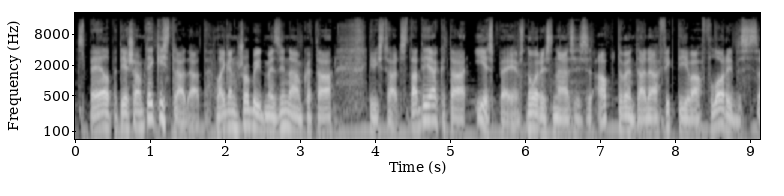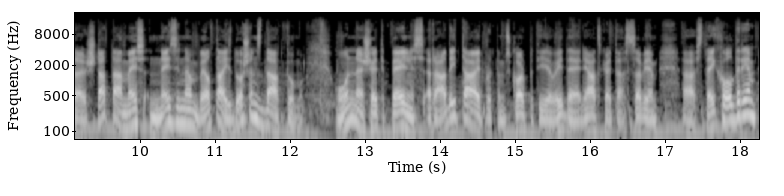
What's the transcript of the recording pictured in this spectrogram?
spēle patiešām tiek izstrādāta. Lai gan šobrīd mēs zinām, ka tā ir izstrādes stadijā, ka tā iespējams norisināsies aptuveni tādā fiktīvā Floridas štatā, mēs nezinām vēl tā izdošanas datumu. Un šeit šie peļņas rādītāji, protams, korporatīva vidē ir jāatskaitās saviem uh, stakeholderiem. Uh,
